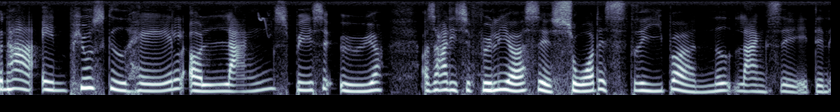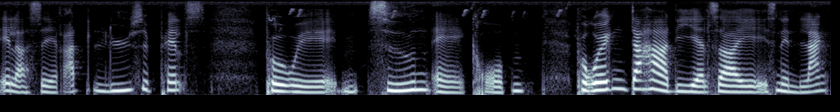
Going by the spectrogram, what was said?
Den har en pjusket hale og lange spidse ører. Og så har de selvfølgelig også øh, sorte striber ned langs øh, den ellers øh, ret lyse pels på øh, siden af kroppen. På ryggen, der har de altså øh, sådan en lang,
